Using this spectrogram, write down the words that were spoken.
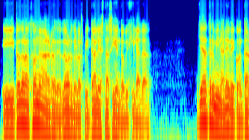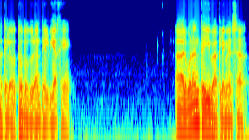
y toda la zona alrededor del hospital está siendo vigilada. Ya terminaré de contártelo todo durante el viaje. Al volante iba Clemenza.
